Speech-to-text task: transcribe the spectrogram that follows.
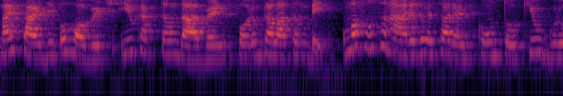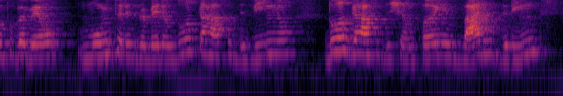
Mais tarde, o Robert e o capitão Davern foram para lá também. Uma funcionária do restaurante contou que o grupo bebeu muito, eles beberam duas garrafas de vinho, duas garrafas de champanhe, vários drinks.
